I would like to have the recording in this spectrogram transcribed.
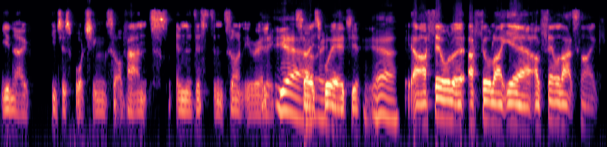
you know, you're just watching sort of ants in the distance, aren't you? Really? Yeah. So it's weird. You, Yeah. I feel I feel like yeah, I feel that's like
